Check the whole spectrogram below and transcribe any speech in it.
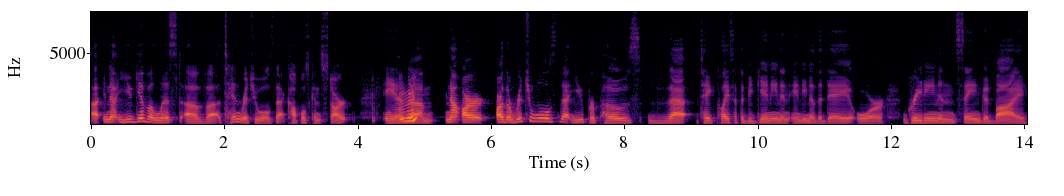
Uh, now, you give a list of uh, 10 rituals that couples can start. And Mhm. um, now, are, are the rituals that you propose that take place at the beginning and ending of the day, or greeting and saying goodbye,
